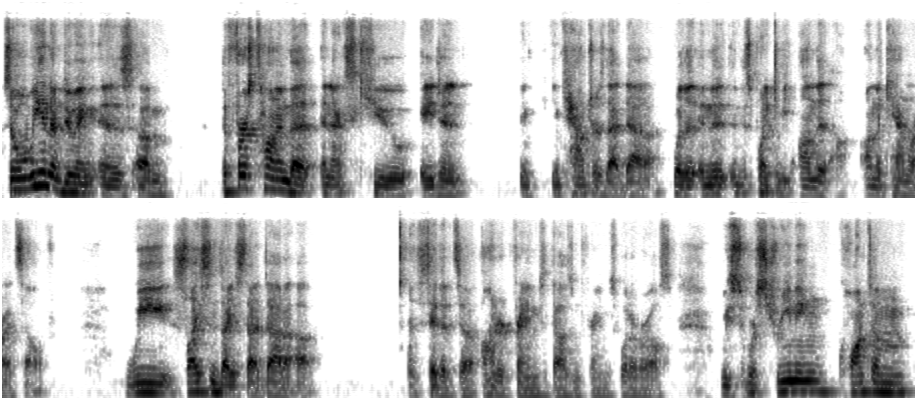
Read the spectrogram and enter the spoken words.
So what we end up doing is um, the first time that an XQ agent encounters that data, whether in, the, in this point it can be on the on the camera itself, we slice and dice that data up and say that it's a 100 frames, 1,000 frames, whatever else. We, we're streaming quantum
